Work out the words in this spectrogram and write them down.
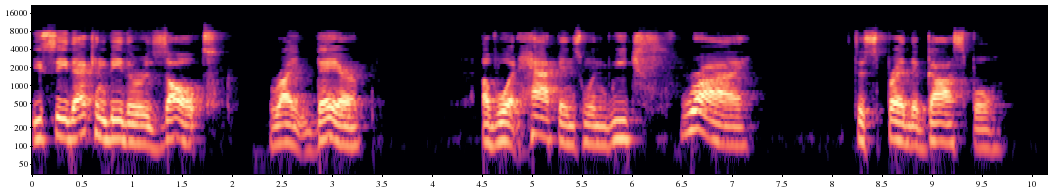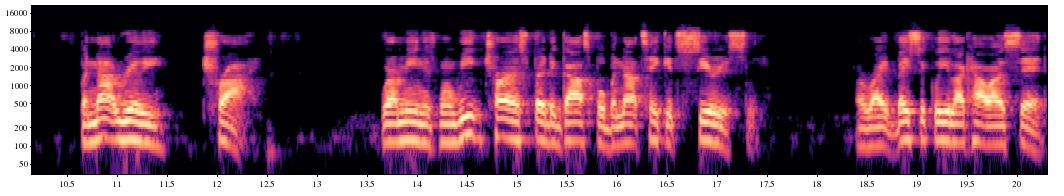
you see, that can be the result right there of what happens when we try to spread the gospel, but not really try. What I mean is when we try and spread the gospel but not take it seriously. All right? Basically like how I said,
